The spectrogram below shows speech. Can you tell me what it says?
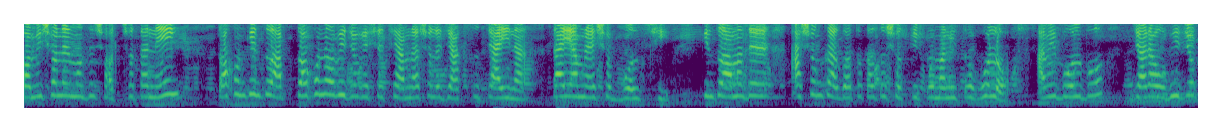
কমিশনের মধ্যে স্বচ্ছতা নেই তখন কিন্তু তখনও অভিযোগ এসেছে, আমরা আসলে জাকসু চাই না, তাই আমরা এসব বলছি। কিন্তু আমাদের আশঙ্কা গতকাল তো সত্যি প্রমাণিত হলো। আমি বলব, যারা অভিযোগ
